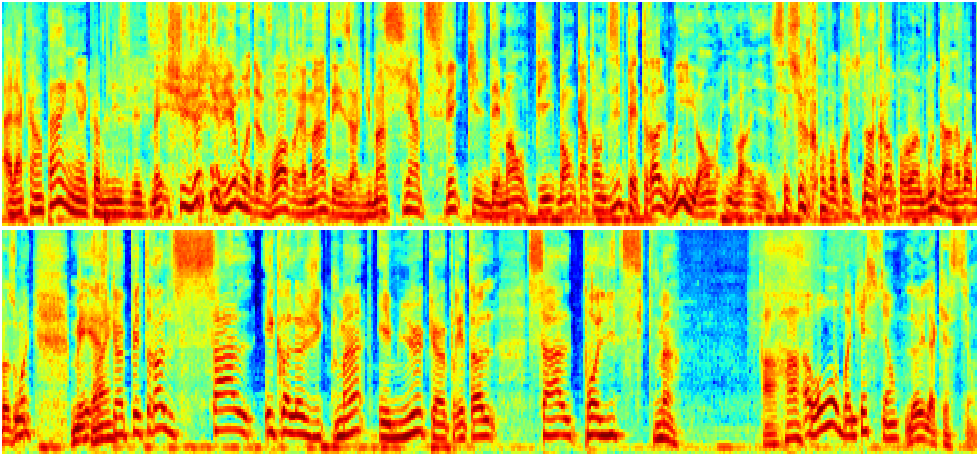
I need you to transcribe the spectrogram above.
à la campagne, comme Lise le dit. Mais je suis juste curieux, moi, de voir vraiment des arguments scientifiques qui le démontrent. Puis, bon, quand on dit pétrole, oui, on, il va, c'est sûr qu'on va continuer encore pour un bout d'en avoir besoin. Mais est-ce qu'un pétrole sale écologiquement est mieux qu'un pétrole sale politiquement? Ah, ah. Oh, bonne question. Là est la question.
